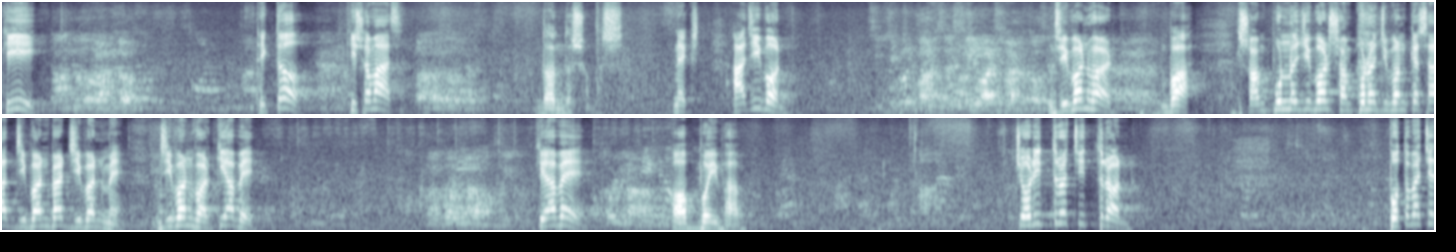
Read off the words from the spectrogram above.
কি? ঠিক তো? কি সমাস? দ্বন্দ্ব সমাস। নেক্সট আজীবন। জীবন ভর। বাহ, সম্পূর্ণ জীবন, সম্পূর্ণ জীবনকে সাথ, জীবন ভর, জীবন মে। জীবনভর কি হবে? কি হবে? অব্যয়ভাব। চরিত্র চিত্রণ। প্রথমে হচ্ছে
